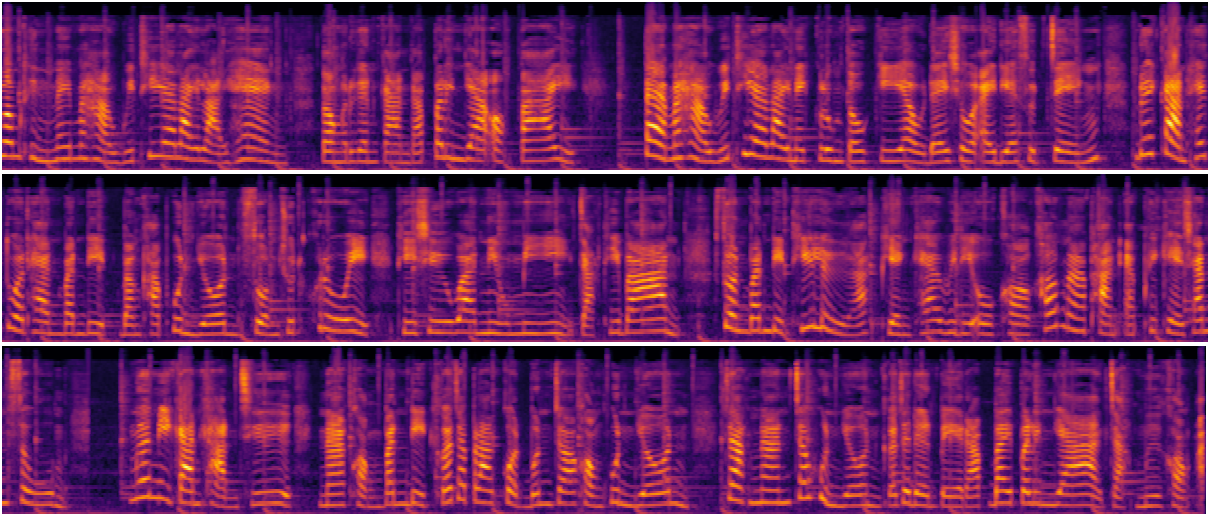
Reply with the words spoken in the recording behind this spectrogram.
รวมถึงในมหาวิทยาลัยหลายแห่ง ต้องเรียนการรับปริญญาออกไปแต่มหาวิทยาลัยในกรุงโตเกียวได้โชว์ไอเดียสุดเจ๋ง ด้วยการให้ตัวแทนบัณฑิตบังคับหุ่นยนต์ สวมชุดครุย ที่ชื่อว่านิวมีจากที่บ้าน ส่วนบัณฑิตที่เหลือเพียงแค่วิดีโอคอลเข้ามาผ่านแอปพลิเคชันซูม เมื่อมีการขานชื่อ หน้าของบัณฑิตก็จะปรากฏบนจอของหุ่นยนต์ จากนั้นเจ้าหุ่นยนต์ก็จะเดินไปรับใบปริญญาจากมือของอ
